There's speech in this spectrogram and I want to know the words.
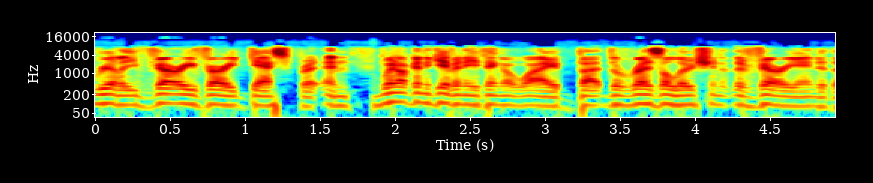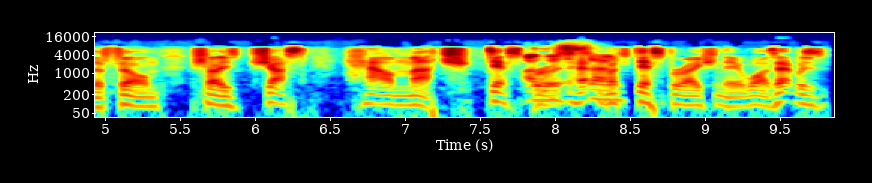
really very very desperate. And we're not going to give anything away, but the resolution at the very end of the film shows just how much desperate, was, how um, much desperation there was. That was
